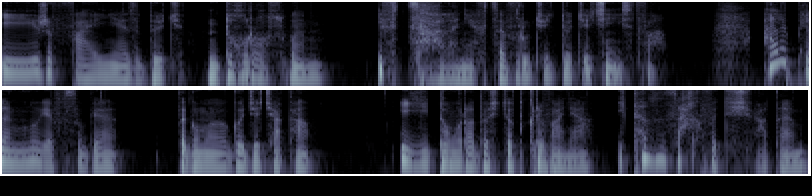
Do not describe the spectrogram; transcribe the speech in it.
i że fajnie jest być dorosłym i wcale nie chcę wrócić do dzieciństwa. Ale pielęgnuję w sobie tego małego dzieciaka i tą radość odkrywania i ten zachwyt światem,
